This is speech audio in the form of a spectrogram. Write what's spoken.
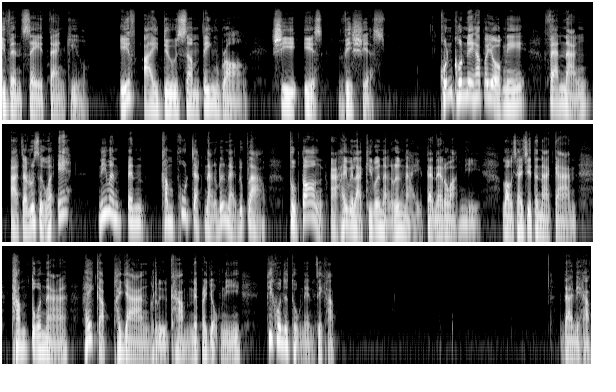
even say thank you if I do something wrong she is vicious คุ้นๆไหมครับประโยคนี้ แฟนหนังอาจจะรู้สึกว่า เอ๊ะ นี่มันเป็นคำพูดจากหนังเรื่องไหนหรือเปล่า ถูกต้องอะให้เวลาคิดว่าหนังเรื่องไหน แต่ในระหว่างนี้ลองใช้จินตนาการทำตัวหนาให้กับพยางหรือคำในประโยคนี้ ที่ควรจะถูกเน้นสิครับ ได้ไหมครับ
